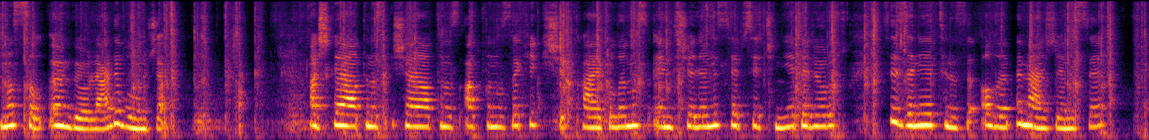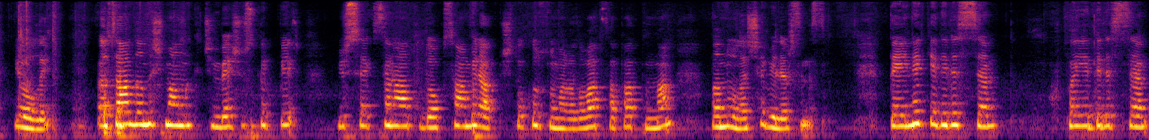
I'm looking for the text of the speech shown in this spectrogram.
Nasıl öngörülerde bulunacak? Aşk hayatınız, iş hayatınız, aklınızdaki kişi, kaygılarınız, endişeleriniz hepsi için niyet ediyoruz. Siz de niyetinizi alın, enerjilerinizi yollayın. Özel danışmanlık için 541 186 91 69 numaralı WhatsApp hattından bana ulaşabilirsiniz. Değnek yedilisi, kupa yedilisi,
